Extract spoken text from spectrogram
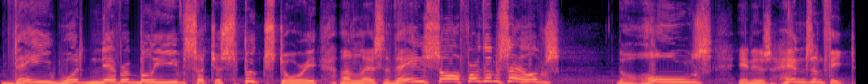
they would never believe such a spook story unless they saw for themselves the holes in his hands and feet.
